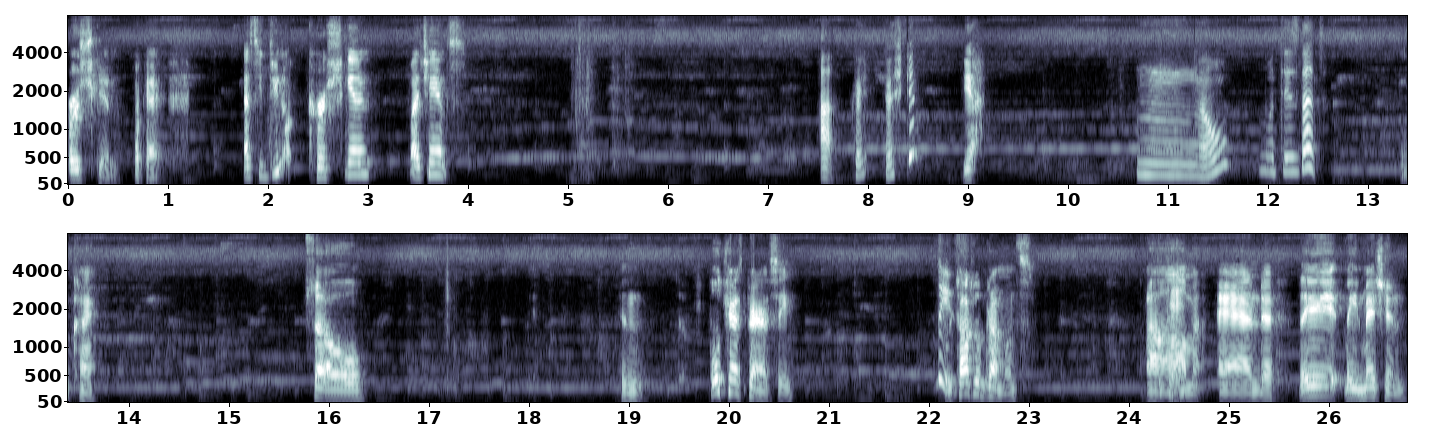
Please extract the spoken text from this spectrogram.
Kershkin. Okay. Essie, do you know Kershkin by chance? Ah, Ker- Yeah. Mm, no. What is that? Okay. So, in full transparency, we talked with Gremlins, um, and they made mention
